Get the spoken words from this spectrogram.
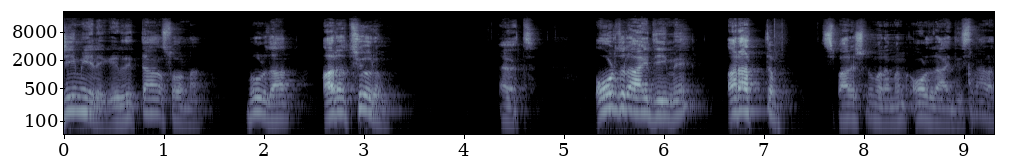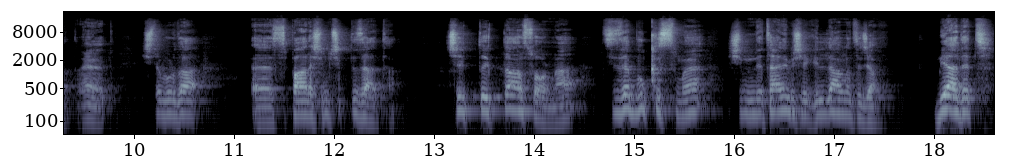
Gmail'e girdikten sonra buradan aratıyorum. Evet. Order ID'mi arattım. Sipariş numaramın order ID'sini arattım. Evet. İşte burada e, siparişim çıktı zaten. Çıktıktan sonra size bu kısmı şimdi detaylı bir şekilde anlatacağım. Bir adet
